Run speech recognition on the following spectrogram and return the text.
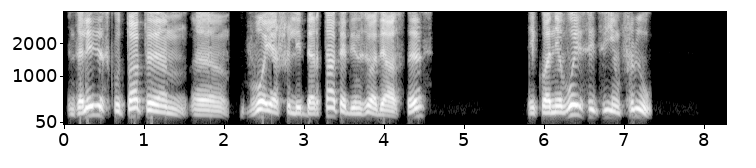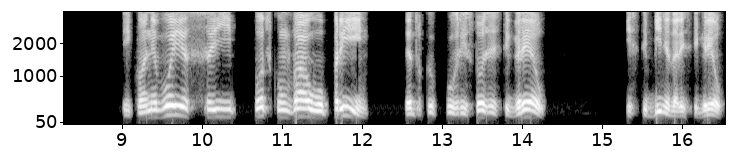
Înțelegeți cu toată uh, voia și libertatea din ziua de astăzi, e cu a nevoie să-ți ții în frâu. E cu a nevoie să-i poți cumva opri, pentru că cu Hristos este greu. Este bine, dar este greu.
